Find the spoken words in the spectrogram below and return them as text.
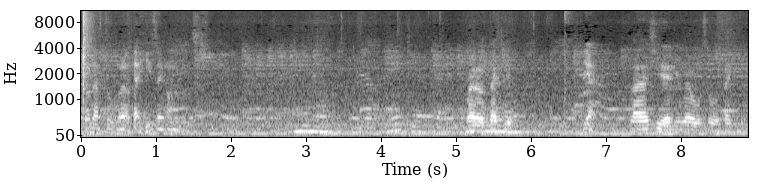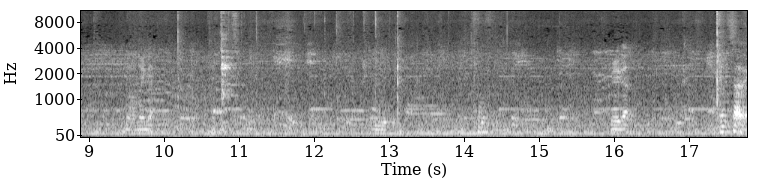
Don't have to. Well, attack hits and count the votes. Well, thank you. Yeah. Like here anywhere also thank you. No, my god. Here you go. That's how I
